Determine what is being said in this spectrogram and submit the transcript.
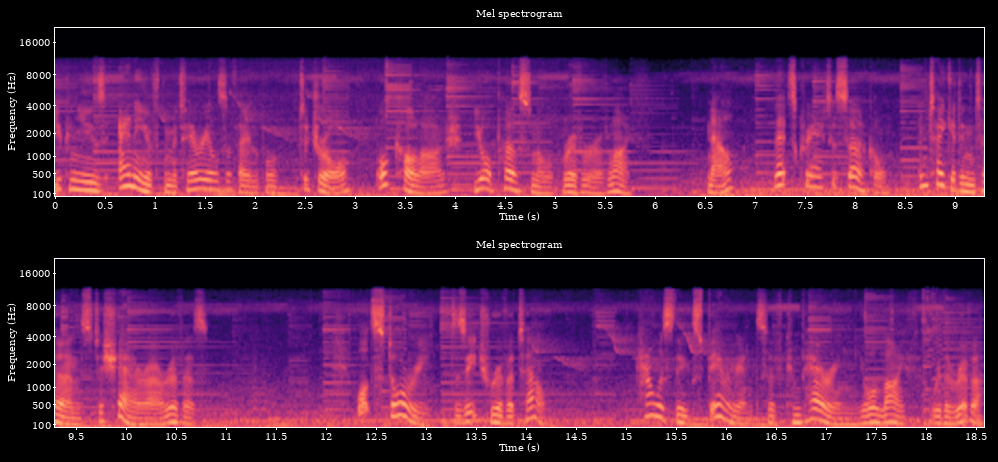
you can use any of the materials available to draw or collage your personal river of life. Now, let's create a circle and take it in turns to share our rivers. What story does each river tell? How was the experience of comparing your life with a river?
